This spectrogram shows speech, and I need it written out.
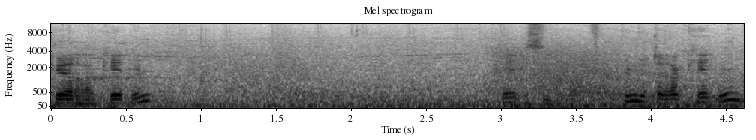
Für Raketen. Okay, das sind aber verbündete Raketen.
